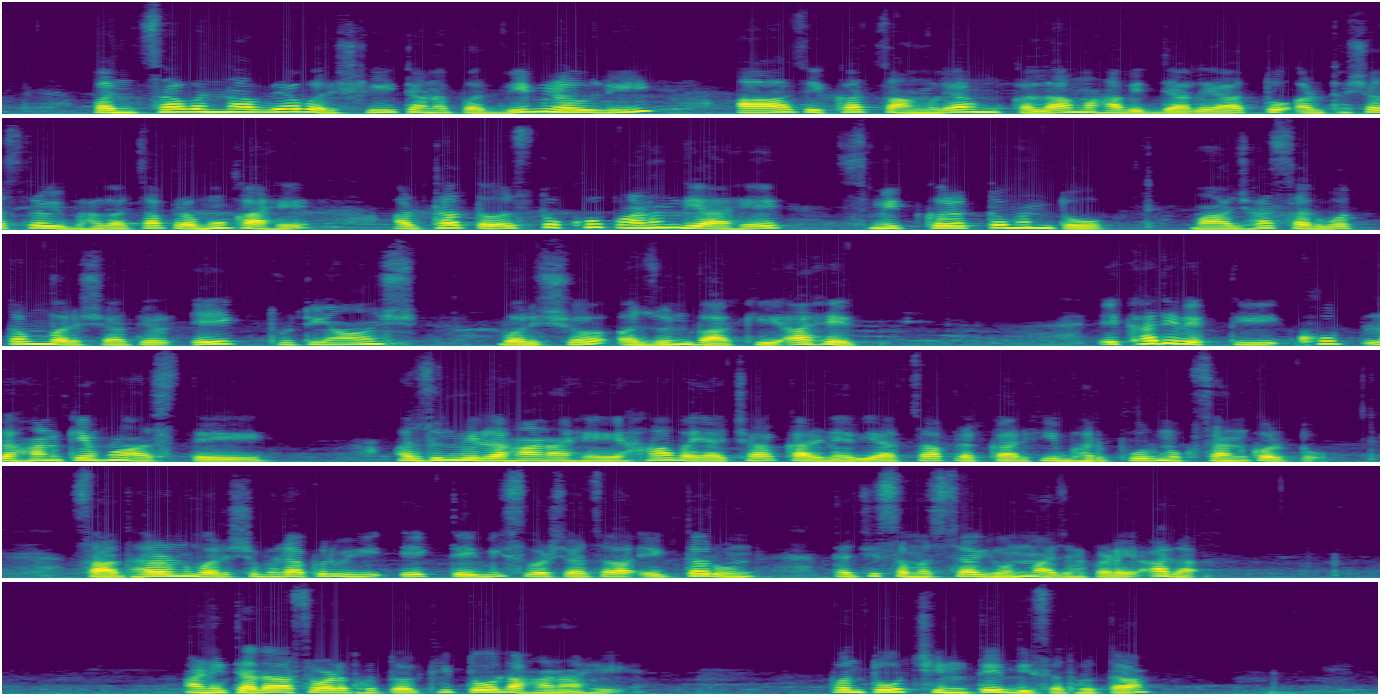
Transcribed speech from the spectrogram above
पंचावन्नाव्या वर्षी त्यानं पदवी मिळवली. आज एका चांगल्या कला महाविद्यालयात तो अर्थशास्त्र विभागाचा प्रमुख आहे. अर्थातच तो खूप आनंदी आहे. स्मित करत तो म्हणतो माझ्या सर्वोत्तम वर्षातील एक तृतीयांश वर्ष अजून बाकी आहेत. एखादी व्यक्ती खूप लहान केव्हा असते? अजून मी लहान आहे. हा वयाच्या कार्नेरियाचा प्रकारही भरपूर नुकसान करतो. साधारण वर्षभरापूर्वी एक तेवीस वर्षाचा एक तरुण त्याची समस्या घेऊन माझ्याकडे आला. आणि त्याला असं वाटत होतं की तो लहान आहे. पण तो चिंतेत दिसत होता.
